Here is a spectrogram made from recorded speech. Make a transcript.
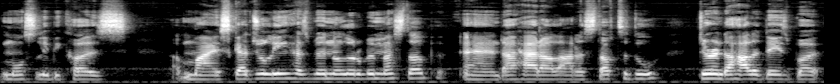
mostly because my scheduling has been a little bit messed up and I had a lot of stuff to do during the holidays. But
